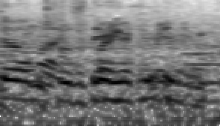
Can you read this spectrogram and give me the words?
so much. Thank you.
